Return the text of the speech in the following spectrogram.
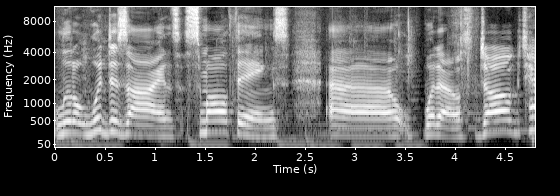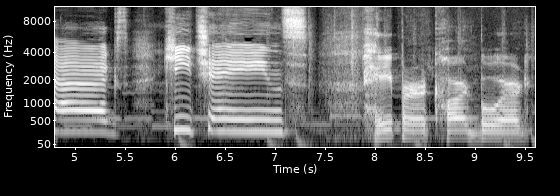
little wood designs, small things. Uh, what else? Dog tags, keychains. Paper, cardboard,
